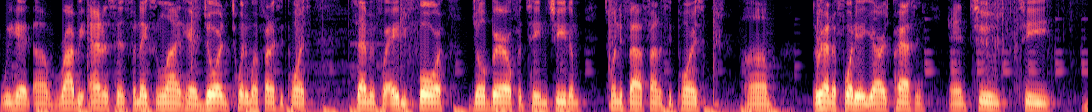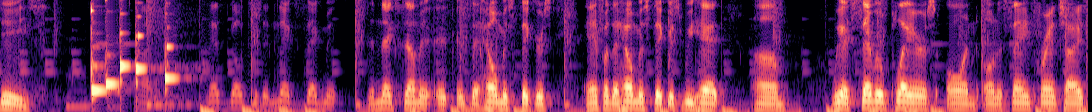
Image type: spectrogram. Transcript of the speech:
We had um, Robbie Anderson for next in line here. Jordan, 21 fantasy points, 7 for 84. Joe Burrow for Team Cheatham, 25 fantasy points, um, 348 yards passing, and two TDs. let's go to the next segment. The next segment is, is, the helmet stickers, and for the helmet stickers, we had um, we had several players on on the same franchise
